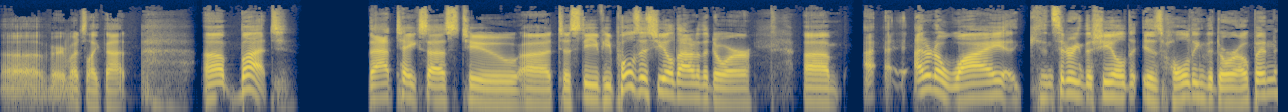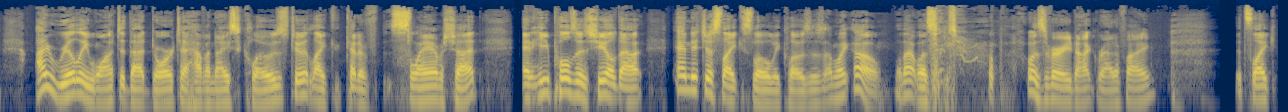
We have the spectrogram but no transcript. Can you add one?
uh, very much like that uh, but that takes us to uh, to Steve. He pulls his shield out of the door. Um, I, I- don't know why, considering the shield is holding the door open, I really wanted that door to have a nice close to it, like kind of slam shut. and he pulls his shield out, and it just like slowly closes. I'm like, oh, well, that wasn't that was very not gratifying. It's like,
